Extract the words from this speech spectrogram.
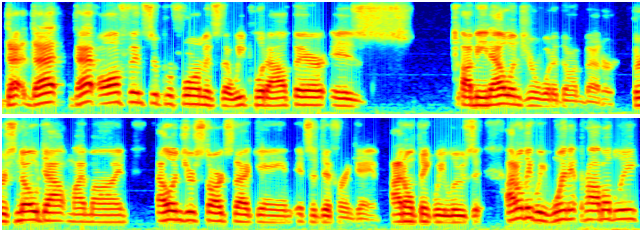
that that that offensive performance that we put out there is. I mean, Ehlinger would have done better. There's no doubt in my mind. Ehlinger starts that game, it's a different game. I don't think we lose it. I don't think we win it probably,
